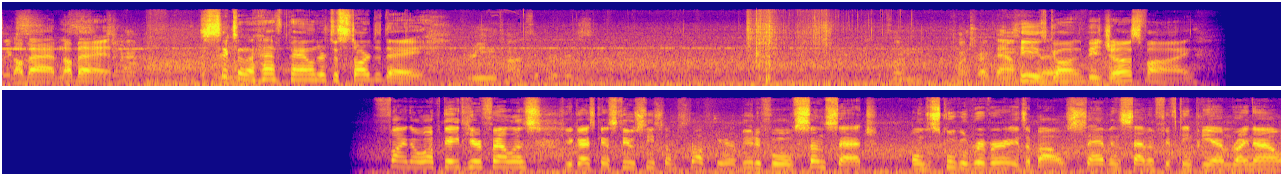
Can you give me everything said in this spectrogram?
Six- Not bad, not bad. Six and a half. Six and a half pounder to start the day. Green toxic rivers. Let him punch right down. He's going to be just fine. Final update here, fellas. You guys can still see some stuff here. Beautiful sunset on the Schuylkill River. It's about 7, 7.15 p.m. right now.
